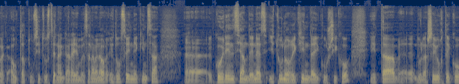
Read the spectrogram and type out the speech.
bak, autatu zituztenak garaian bezala, baina edozein ekintza uh, koherentzian denez itun horrekin da ikusiko. Eta uh, du lasei urteko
